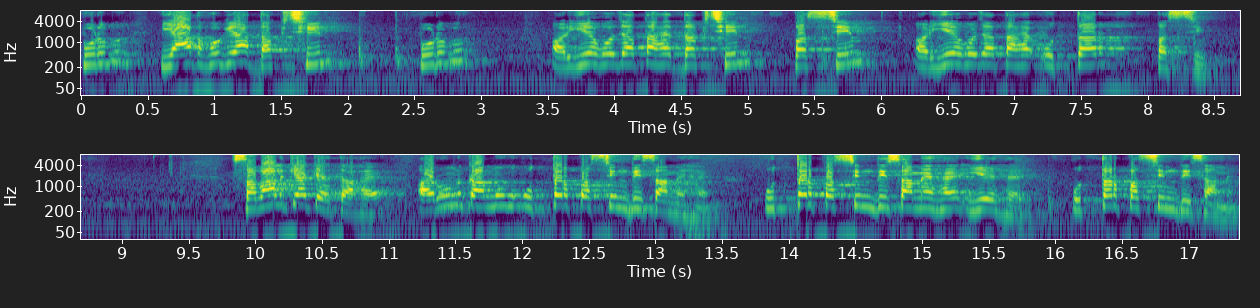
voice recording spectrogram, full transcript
पूर्व, याद हो गया दक्षिण, पूर्व, और ये हो जाता है दक्षिण, पश्चिम, और ये हो जाता है उत्तर, पश्चिम। सवाल क्या कहता है? अरुण का मुँह उत्तर पश्चिम दिशा में है। उत्तर पश्चिम दिशा में है, ये है। उत्तर पश्चिम दिशा में।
